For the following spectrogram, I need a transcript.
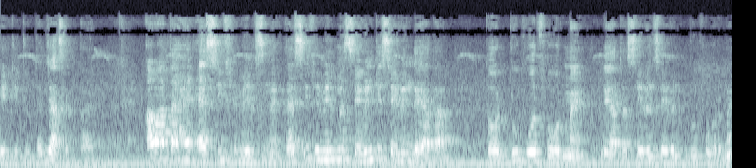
82 तक जा सकता है। अब आता है एससी फीमेल्स में। एससी फीमेल में 77 गया था तो टू फोर फोर में गया था सेवन सेवन टू फोर में।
